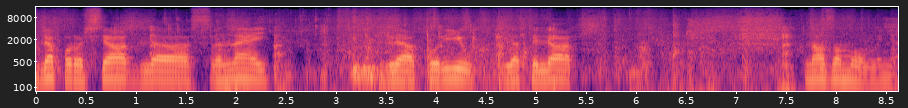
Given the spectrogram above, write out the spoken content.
для поросят, для свиней, для корів, для телят на замовлення.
